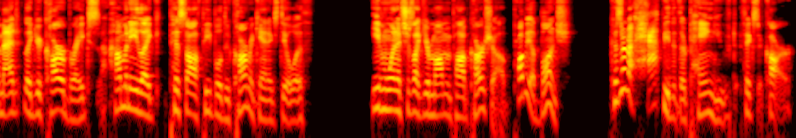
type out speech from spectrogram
imagine like your car breaks. How many like pissed off people do car mechanics deal with? Even when it's just like your mom and pop car shop, probably a bunch, because they're not happy that they're paying you to fix a car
